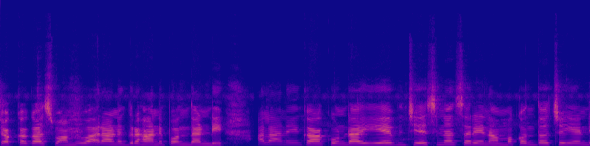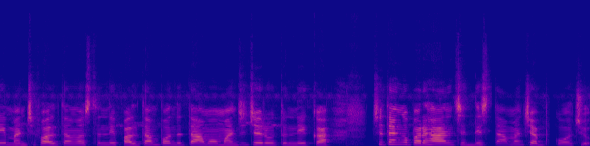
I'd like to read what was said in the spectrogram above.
చక్కగా స్వామివారి అనుగ్రహాన్ని పొందండి. అలానే కాకుండా ఏ చేసినా సరే నమ్మకంతో చేయండి. మంచి ఫలితం వస్తుంది. ఫలితం పొందుతాము. మంచి జరుగుతుంది. ఖచ్చితంగా పరిహారం సిద్ధిస్తామని చెప్పుకోవచ్చు.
